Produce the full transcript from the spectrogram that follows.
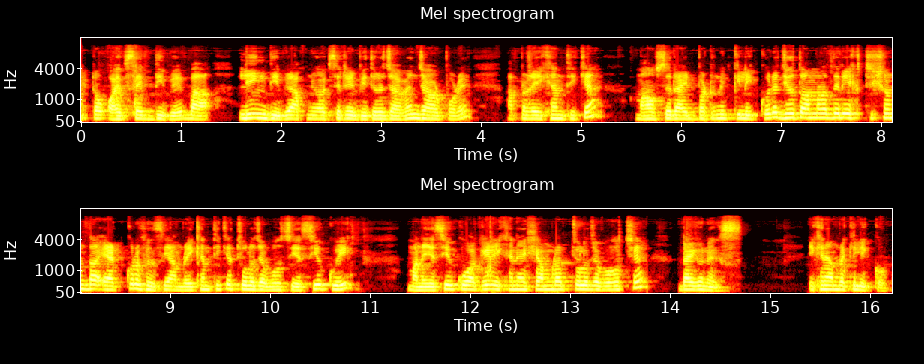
একটা ওয়েবসাইট দিবে বা লিঙ্ক দিবে, আপনি ওয়েবসাইটের ভিতরে যাবেন, যাওয়ার পরে আপনারা এখান থেকে মাউসের রাইট বাটনে ক্লিক করে, যেহেতু আমাদের এক্সটেনশনটা অ্যাড করে ফেলছি, আমরা এখান থেকে চলে যাব হচ্ছে এসিও কুইক মানে এসিও কোয়াকের এখানে এসে আমরা চলে যাব হচ্ছে ডায়াগনিক্স এখানে আমরা ক্লিক করব।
